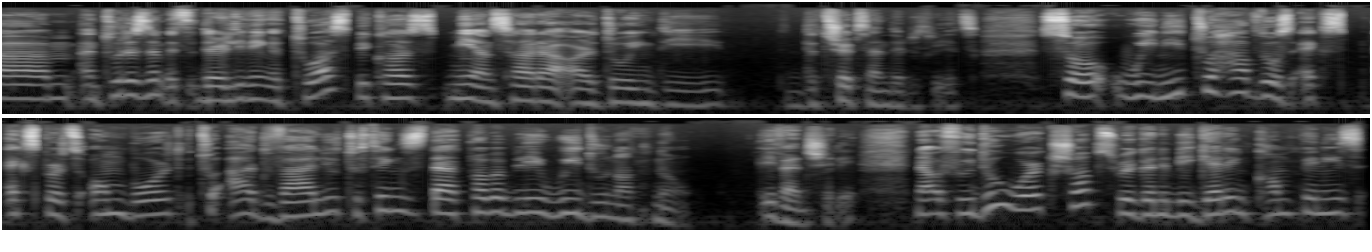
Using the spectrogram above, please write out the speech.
Um, and tourism, is, they're leaving it to us because me and Sarah are doing the the trips and the retreats. So we need to have those ex- experts on board to add value to things that probably we do not know eventually. Now, if we do workshops, we're going to be getting companies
